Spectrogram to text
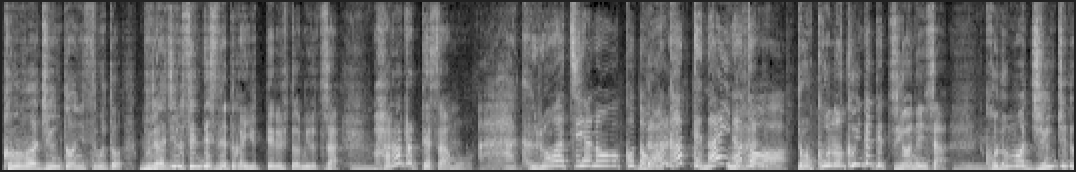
このまま順当に進むとブラジル戦ですねとか言ってる人を見るとさ、腹立ってさもう。ああクロアチアのこと分かってないなと。何どこの国だって強いのにさ、子供は順調で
